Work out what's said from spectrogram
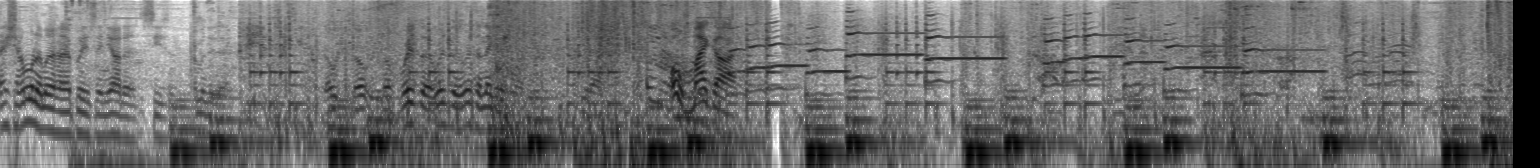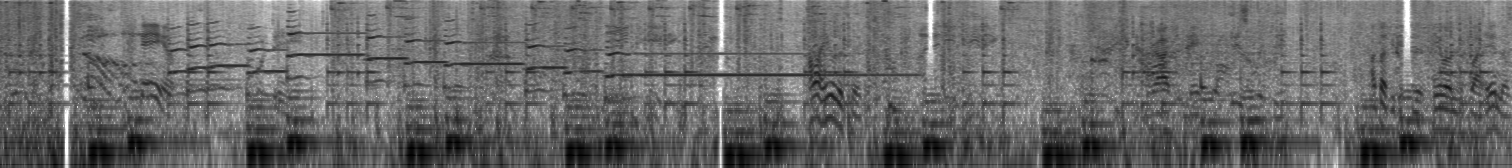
Actually, I want to learn how to play Zenyatta this season. I'm gonna do that. Nope, nope, nope. Where's the where's the where's the negative one? Yeah. Oh my god. them.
